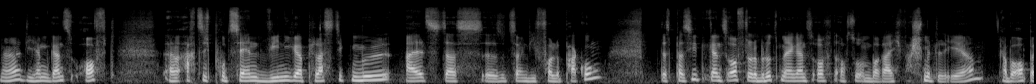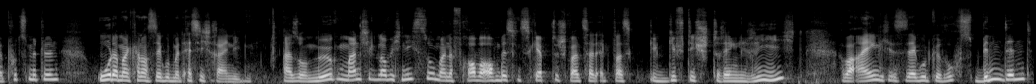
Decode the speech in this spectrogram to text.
Ja, die haben ganz oft äh, 80 Prozent weniger Plastikmüll als das äh, sozusagen die volle Packung. Das passiert ganz oft oder benutzt man ja ganz oft auch so im Bereich Waschmittel eher, aber auch bei Putzmitteln. Oder man kann auch sehr gut mit Essig reinigen. Also mögen manche, glaube ich, nicht so. Meine Frau war auch ein bisschen skeptisch, weil es halt etwas giftig streng riecht. Aber eigentlich ist es sehr gut geruchsbindend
